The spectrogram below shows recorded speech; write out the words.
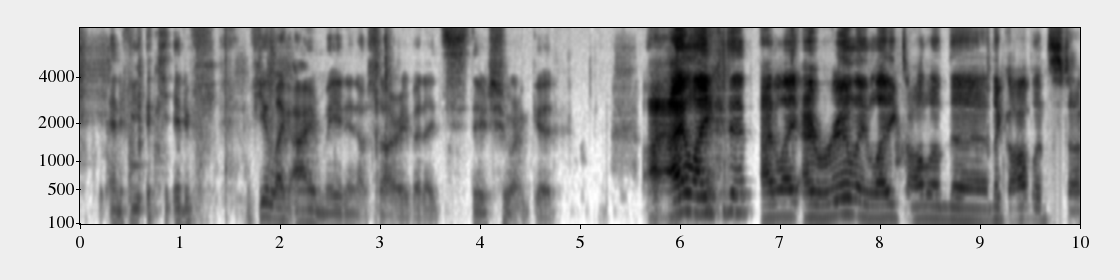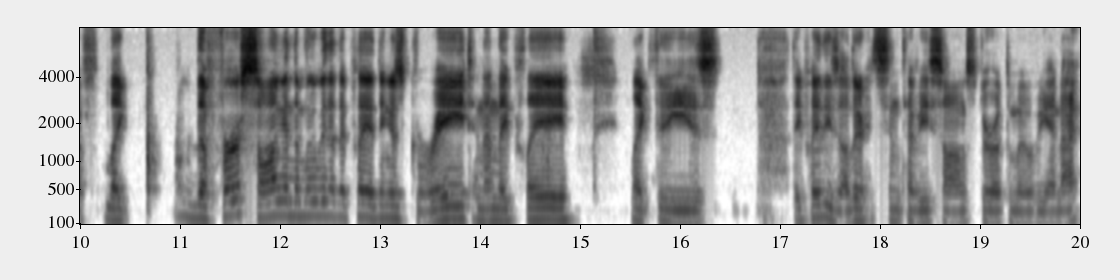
and if you and if if you like Iron Maiden, I'm sorry, but it's they just weren't good. I, I liked it. I like. I really liked all of the the goblin stuff. Like the first song in the movie that they play, I think is great, and then they play like these. They play these other synth heavy songs throughout the movie, and I,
